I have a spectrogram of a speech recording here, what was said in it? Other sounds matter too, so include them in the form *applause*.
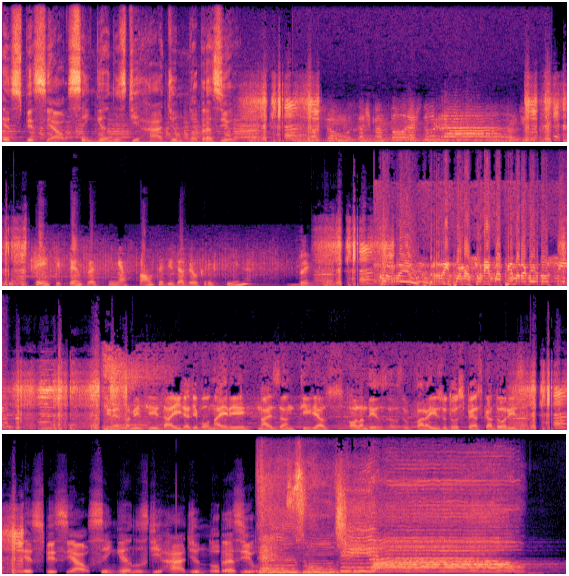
Especial 100 anos de rádio no Brasil. Nós somos as cantoras do rádio. Sente tanto assim a falta de Isabel Cristina? Bem. Correu! Ripa na suripa, pima na gorduchinha. Diretamente da ilha de Bonaire, nas Antilhas Holandesas, o paraíso dos pescadores. Especial 100 anos de rádio no Brasil.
